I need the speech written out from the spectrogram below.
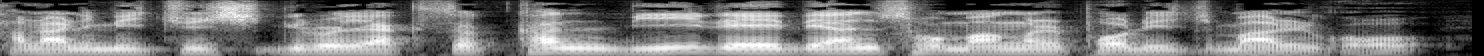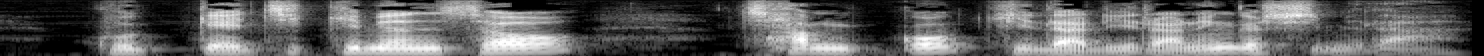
하나님이 주시기로 약속한 미래에 대한 소망을 버리지 말고 굳게 지키면서 참고 기다리라는 것입니다.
